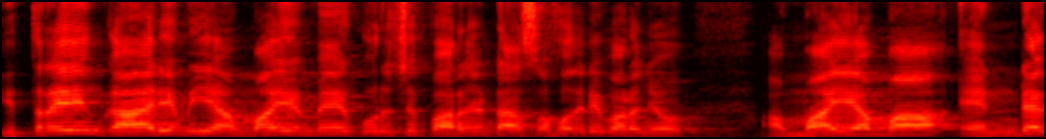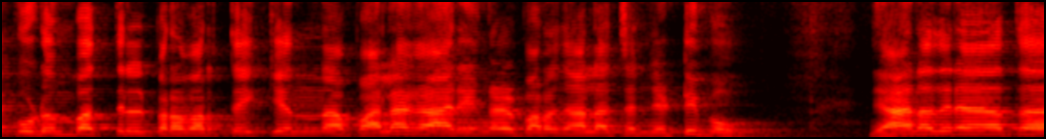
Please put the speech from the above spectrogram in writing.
ഇത്രയും കാര്യം ഈ അമ്മായിയമ്മയെക്കുറിച്ച് പറഞ്ഞിട്ട് ആ സഹോദരി പറഞ്ഞു അമ്മായിയമ്മ എന്റെ കുടുംബത്തിൽ പ്രവർത്തിക്കുന്ന പല കാര്യങ്ങൾ പറഞ്ഞാൽ അച്ഛൻ ഞെട്ടിപ്പോവും. ഞാനതിനകത്ത്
